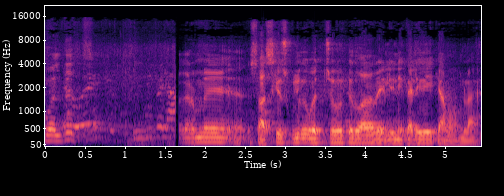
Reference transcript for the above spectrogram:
बोलते अगर में शासकीय स्कूल के बच्चों के द्वारा रैली निकाली गई क्या मामला है?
